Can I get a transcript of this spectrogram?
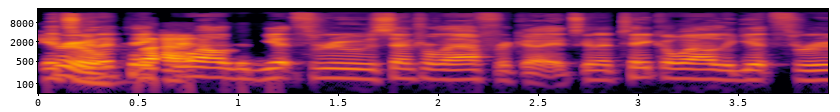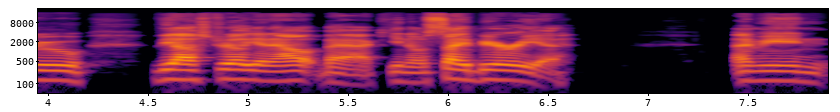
It's True, going to take but- a while to get through Central Africa. It's going to take a while to get through the Australian outback, you know, Siberia. I mean,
